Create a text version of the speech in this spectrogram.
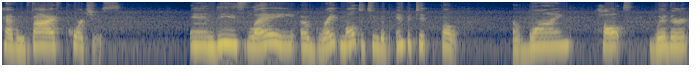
having five porches. In these lay a great multitude of impotent folk, of blind, halt, withered,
